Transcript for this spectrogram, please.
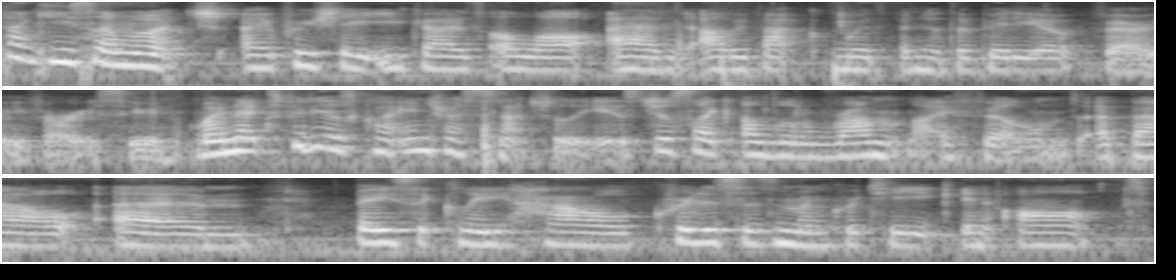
thank you so much. I appreciate you guys a lot and I'll be back with another video very, very soon. My next video is quite interesting actually. It's just like a little rant that I filmed about um, basically how criticism and critique in art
